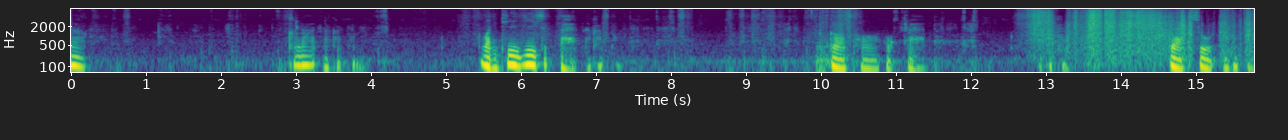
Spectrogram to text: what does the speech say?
นาคคราชนะครับผมวัน ที่ 28 นะครับ กพ68แจกสูตรนะครับผม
